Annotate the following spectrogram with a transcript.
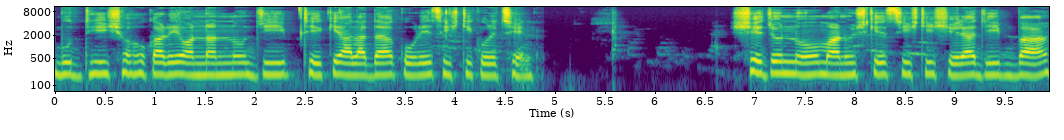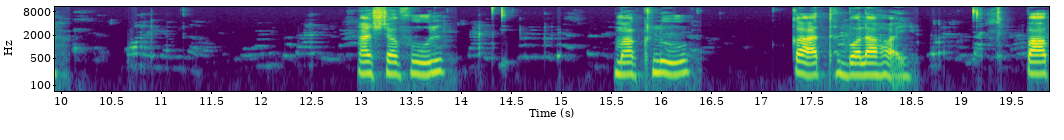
বুদ্ধি সহকারে অন্যান্য জীব থেকে আলাদা করে সৃষ্টি করেছেন। সেজন্য মানুষকে সৃষ্টির সেরা জীব বা আশরাফুল মাখলুকাত বলা হয়। পাপ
